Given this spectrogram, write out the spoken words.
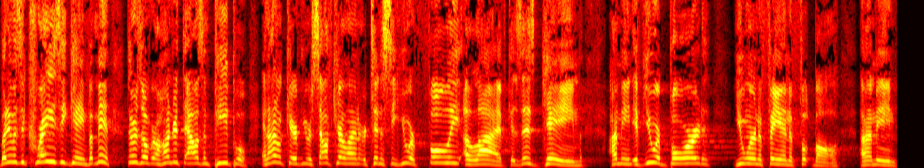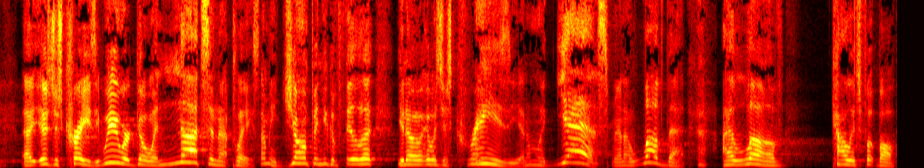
But it was a crazy game. But man, there was over 100,000 people. And I don't care if you were South Carolina or Tennessee, you were fully alive because this game, I mean, if you were bored, you weren't a fan of football. I mean, uh, it was just crazy. We were going nuts in that place. I mean, jumping, you could feel it. You know, it was just crazy. And I'm like, yes, man, I love that. I love college football.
